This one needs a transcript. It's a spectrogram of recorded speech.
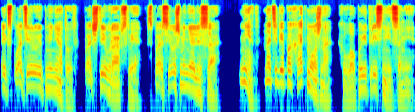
эксплуатирует меня тут, почти в рабстве. Спасешь меня, лиса? Нет, на тебе пахать можно. Хлопает ресницами.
